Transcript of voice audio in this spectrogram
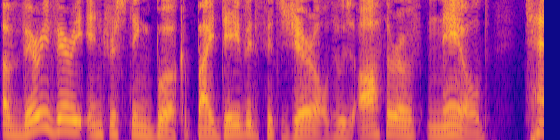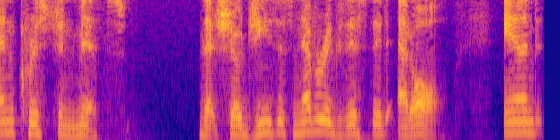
a very, very interesting book by David Fitzgerald, who's author of Nailed 10 Christian Myths that show Jesus never existed at all. And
